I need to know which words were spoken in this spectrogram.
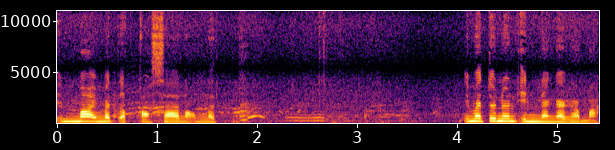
imma imat eqqarsaanarmat imatunun innangagama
